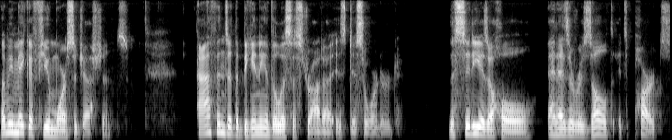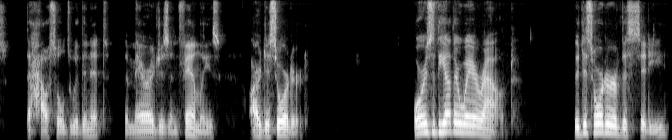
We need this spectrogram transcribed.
Let me make a few more suggestions. Athens at the beginning of the Lysistrata is disordered. The city as a whole, and as a result, its parts, the households within it, the marriages and families, are disordered. Or is it the other way around? The disorder of the city,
